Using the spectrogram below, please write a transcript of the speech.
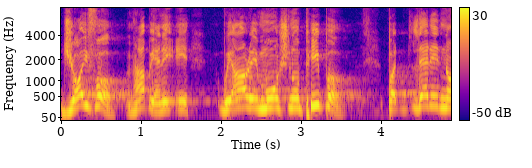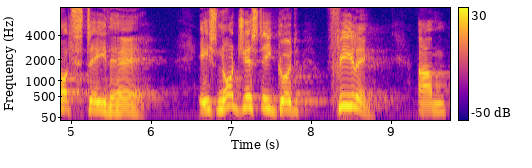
joyful and happy. And he, he, we are emotional people. But let it not stay there. It's not just a good feeling. Um,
